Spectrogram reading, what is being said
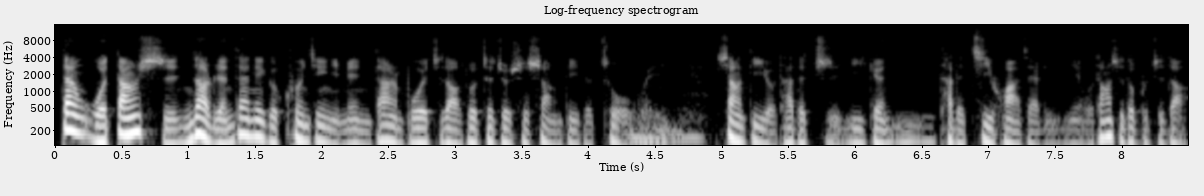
但我当时，你知道，人在那个困境里面，你当然不会知道说这就是上帝的作为，嗯、上帝有他的旨意跟他的计划在里面。我当时都不知道，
